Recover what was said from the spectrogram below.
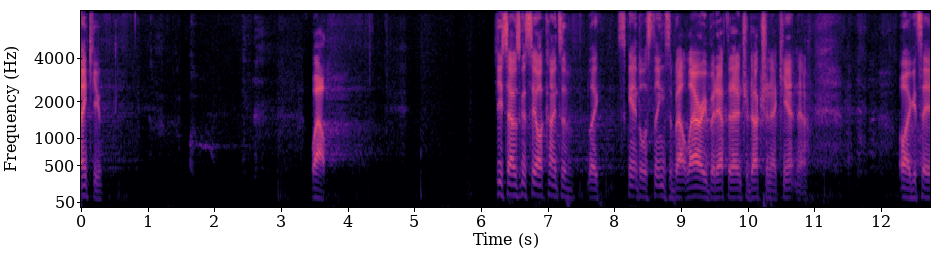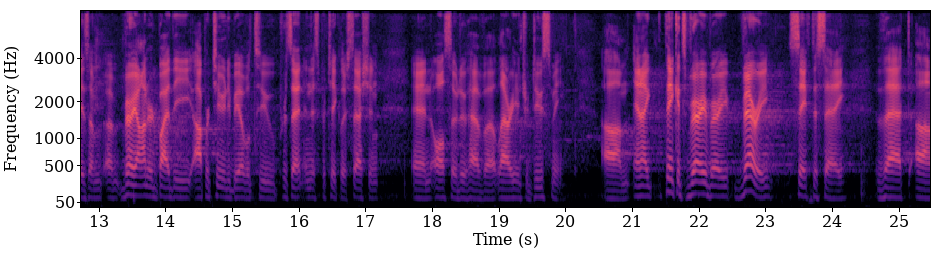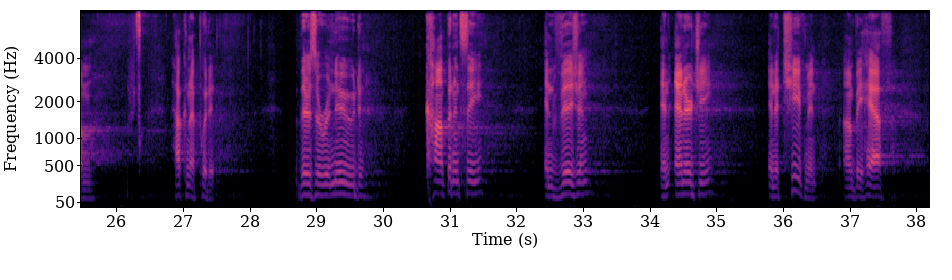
Thank you. Wow. Geez, I was going to say all kinds of like scandalous things about Larry, but after that introduction, I can't now. All I could say is I'm, I'm very honored by the opportunity to be able to present in this particular session and also to have uh, Larry introduce me. Um, and I think it's very, very, very safe to say that, um, how can I put it? There's a renewed competency and vision and energy and achievement on behalf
